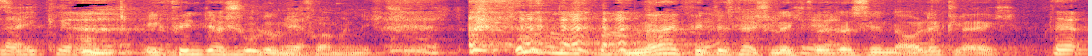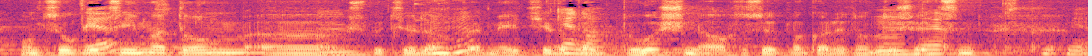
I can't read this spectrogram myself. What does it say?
Nein, ich. Ich finde ja Schuluniformen nicht schlecht. Nein, ich finde das nicht schlecht, weil da sind alle gleich. Ja. Und so geht es Ja. immer darum, äh, speziell auch bei Mädchen Genau. oder bei Burschen auch, das sollte man gar nicht unterschätzen, Ja. äh,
